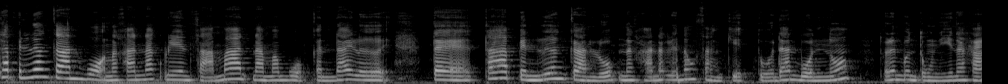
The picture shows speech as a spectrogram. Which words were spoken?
ถ้าเป็นเรื่องการบวกนะคะ นักเรียนสามารถนำมาบวกกันได้เลย แต่ถ้าเป็นเรื่องการลบนะคะ นักเรียนต้องสังเกตตัวด้านบนเนาะตัวด้านบนตรงนี้นะคะ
